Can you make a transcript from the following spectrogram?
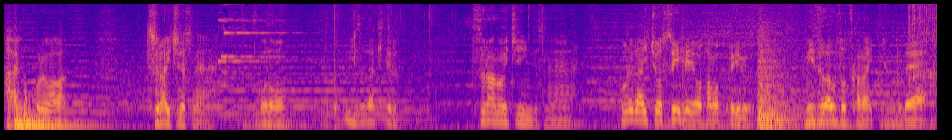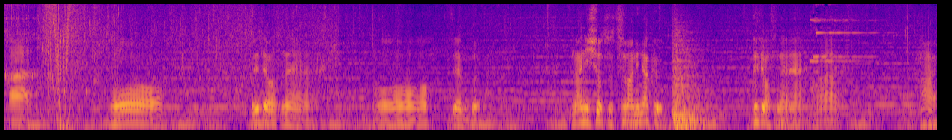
はいこれは面位置ですね。この水が来てる。面の位置にですね。これが一応水平を保っている。水は嘘つかないっていうことで。はい。おお出てますね。おお全部。何一つつまりなく。出てますね。はい。はい。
